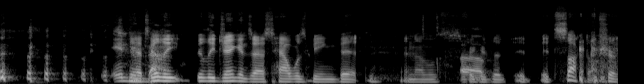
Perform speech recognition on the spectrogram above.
In Yeah, time. Billy Billy Jenkins asked how was being bit, and I was Uh, figured that it, it sucked. I'm sure.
